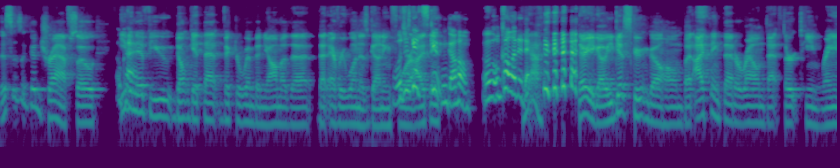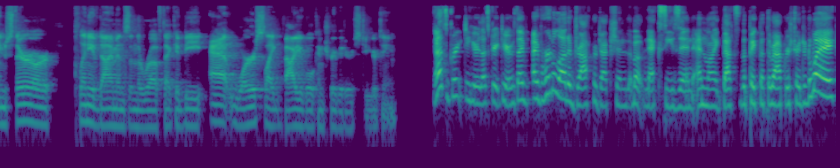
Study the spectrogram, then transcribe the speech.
this is a good draft. So okay. even if you don't get that Victor Wembanyama that that everyone is gunning for, we'll just get I Scoot think, and go home. We'll, we'll call it a day. Yeah, there you go. You get Scoot and go home. But I think that around that 13 range, there are plenty of diamonds in the rough that could be at worst like valuable contributors to your team. That's great to hear. That's great to hear. Because I've I've heard a lot of draft projections about next season, and like that's the pick that the Raptors traded away.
